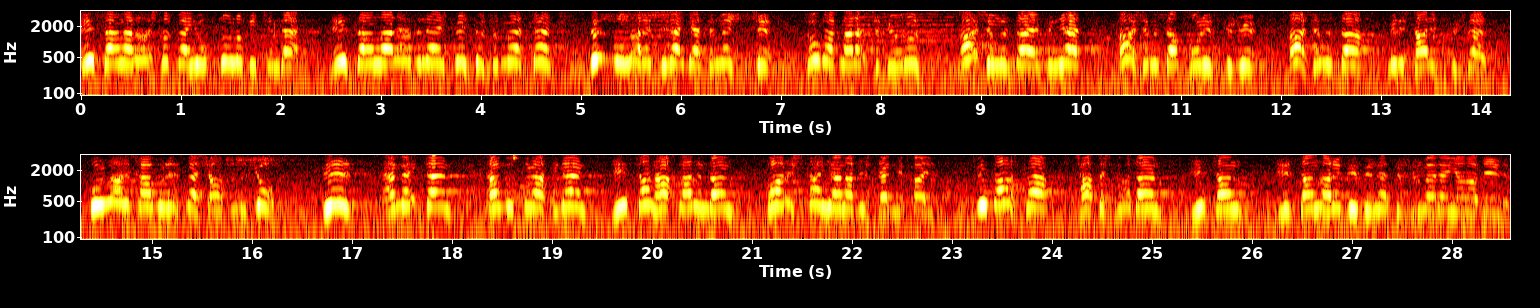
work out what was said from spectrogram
İnsanlar açlık ve yoksulluk içinde. İnsanlar evine ekmek götürmezken biz bunları dile getirmek için sokaklara çıkıyoruz. Karşımızda emniyet, karşımızda polis gücü, karşımızda militarist güçler. Bunları kabul etme şansımız yok. Biz emekten, demokrasiden, insan haklarından, barıştan yana bir sendikayız. Biz asla çatışmadan, insan insanları birbirine düşürmeden yana değiliz.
